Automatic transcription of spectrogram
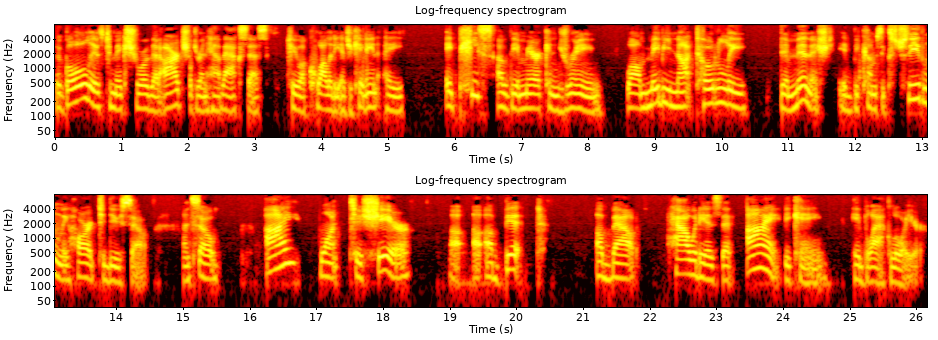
The goal is to make sure that our children have access to a quality education, a, a piece of the American dream, while maybe not totally diminished, it becomes exceedingly hard to do so. And so I want to share uh, a, a bit about how it is that I became a black lawyer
